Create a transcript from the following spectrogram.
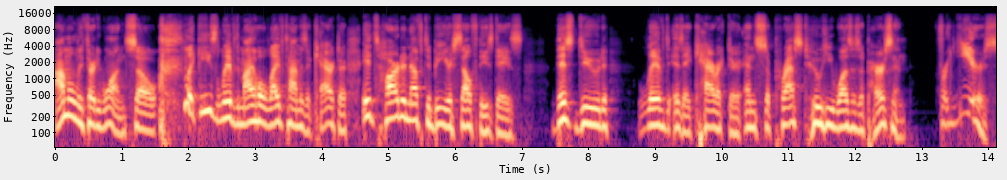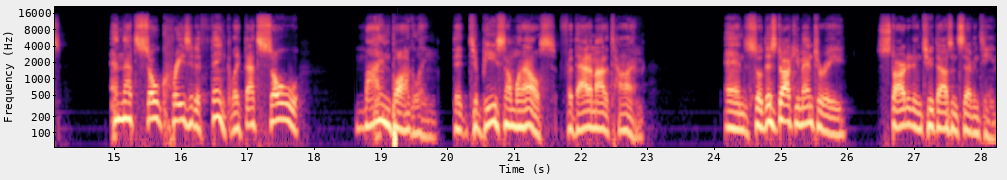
I'm only 31, so like he's lived my whole lifetime as a character. It's hard enough to be yourself these days. This dude lived as a character and suppressed who he was as a person for years. And that's so crazy to think. Like, that's so mind boggling that to be someone else for that amount of time. And so this documentary started in 2017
